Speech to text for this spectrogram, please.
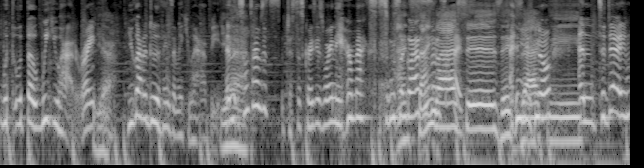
with with the week you had right. Yeah. You got to do the things that make you happy, Yeah. and sometimes it's just as crazy as wearing the Air Max and And sunglasses. inside. sunglasses, exactly. you know and today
